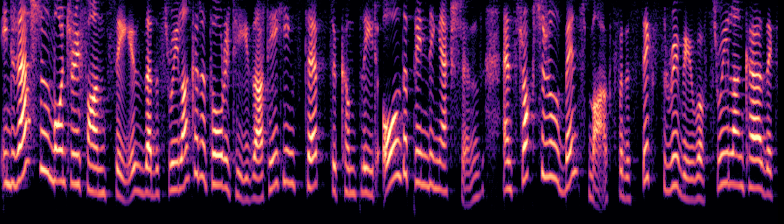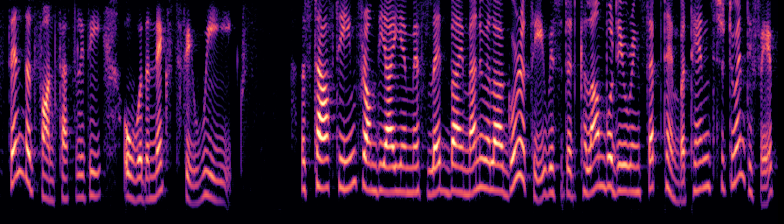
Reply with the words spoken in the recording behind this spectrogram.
International Monetary Fund says that the Sri Lankan authorities are taking steps to complete all the pending actions and structural benchmarks for the sixth review of Sri Lanka's extended fund facility over the next few weeks. A staff team from the IMF led by Manuela Goretti visited Colombo during September 10th to 25th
